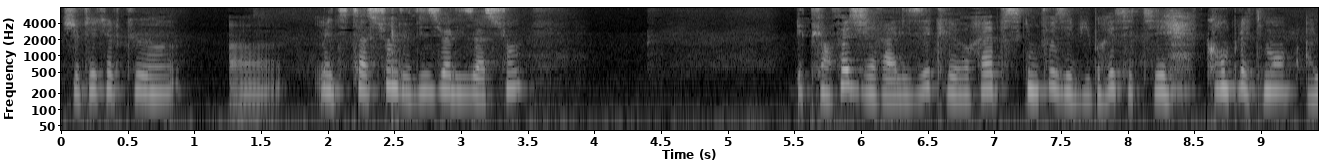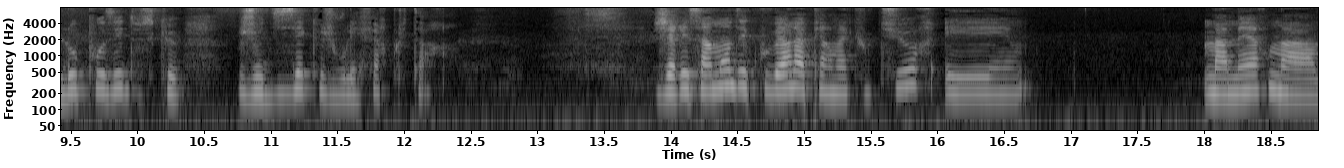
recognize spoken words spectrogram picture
j'ai fait quelques euh, méditations de visualisation et puis en fait, j'ai réalisé que le rêve, ce qui me faisait vibrer, c'était complètement à l'opposé de ce que je disais que je voulais faire plus tard. J'ai récemment découvert la permaculture et ma mère m'a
